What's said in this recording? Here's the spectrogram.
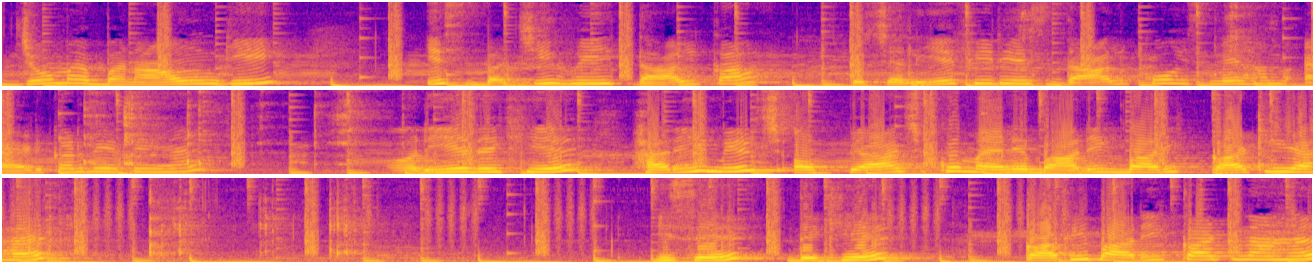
जो मैं बनाऊँगी इस बची हुई दाल का। तो चलिए फिर इस दाल को इसमें हम ऐड कर देते हैं। और ये देखिए, हरी मिर्च और प्याज को मैंने बारीक बारीक काट लिया है। इसे देखिए काफ़ी बारीक काटना है।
